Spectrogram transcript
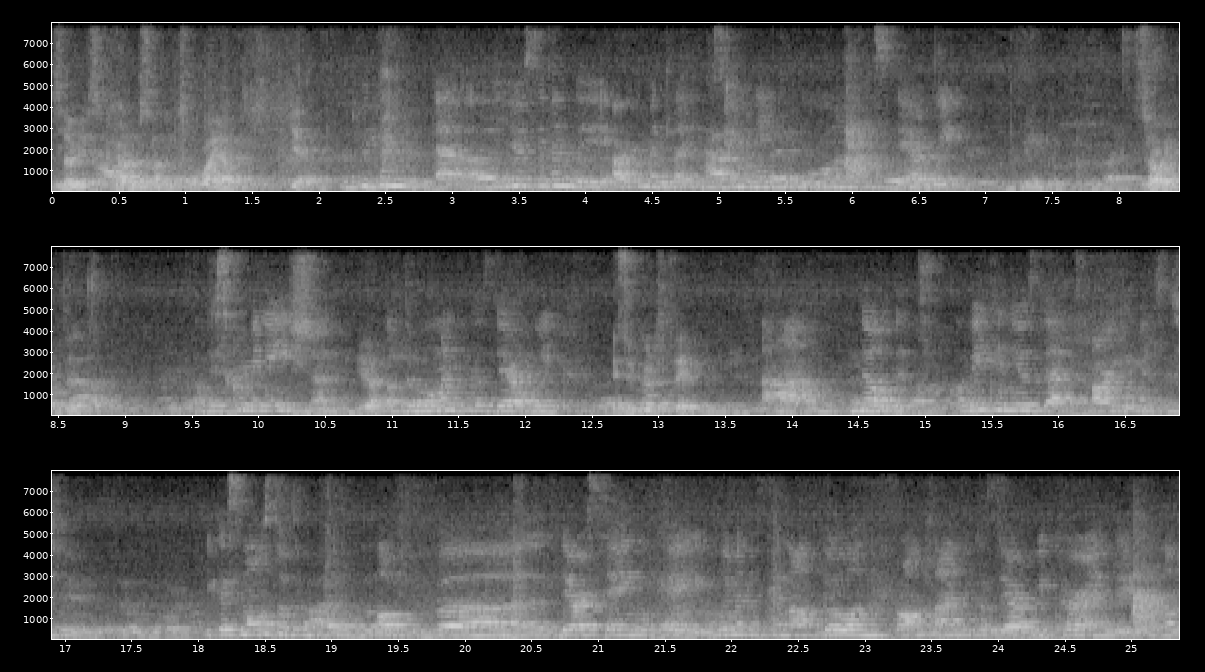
So it's kind of something to weigh up. Yeah. But we can uh, uh, use even the argument like discriminating the woman because they are weak. Sorry? The- Discrimination Yeah. of the woman because they are weak. It's a good thing. Um, no, that we can use that argument too. Because most of, of uh, they are saying, okay, women cannot go on the front line because they are weaker and they cannot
